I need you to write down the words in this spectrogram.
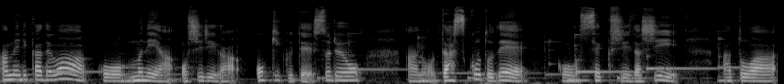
アメリカではこう胸やお尻が大きくてそれをあの出すことでこうセクシーだしあとは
